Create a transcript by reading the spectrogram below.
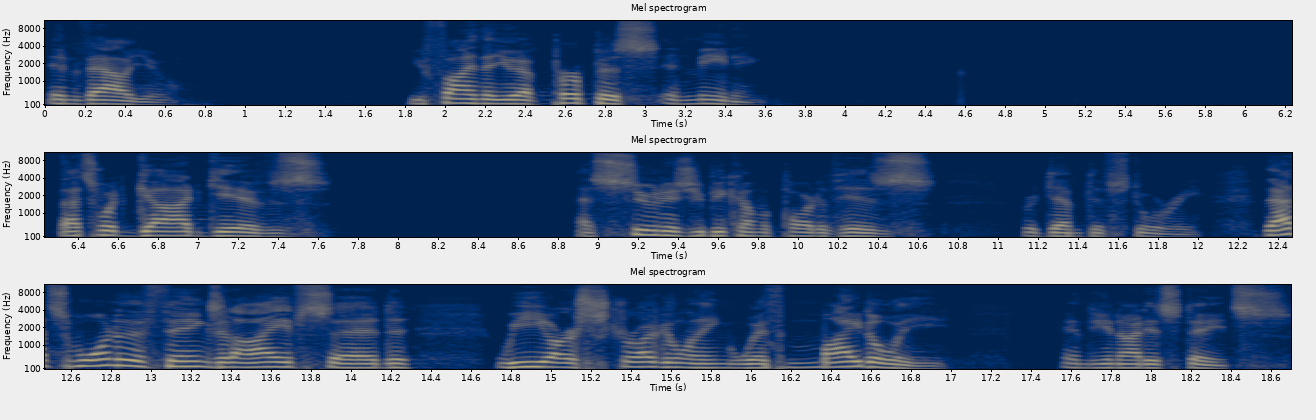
and value. You find that you have purpose and meaning. That's what God gives as soon as you become a part of His redemptive story. That's one of the things that I've said we are struggling with mightily in the United States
